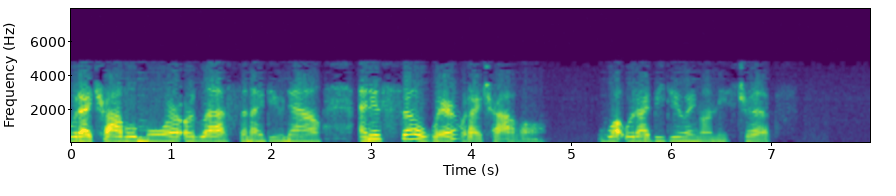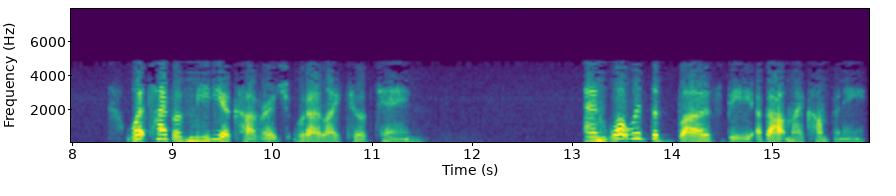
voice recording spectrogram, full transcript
Would I travel more or less than I do now? And if so, where would I travel? What would I be doing on these trips? What type of media coverage would I like to obtain? And what would the buzz be about my company?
